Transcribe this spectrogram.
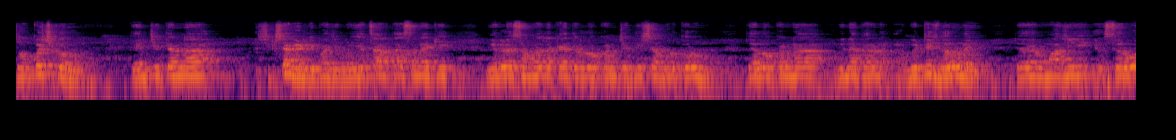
चौकशी करून त्यांची त्यांना शिक्षा घडली पाहिजे. पण याचा अर्थ असा नाही की वेगळं समाजाला काहीतरी लोकांची दिशाभूल करून त्या लोकांना विनाकारण विटीस धरू नये. तर माझी सर्व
